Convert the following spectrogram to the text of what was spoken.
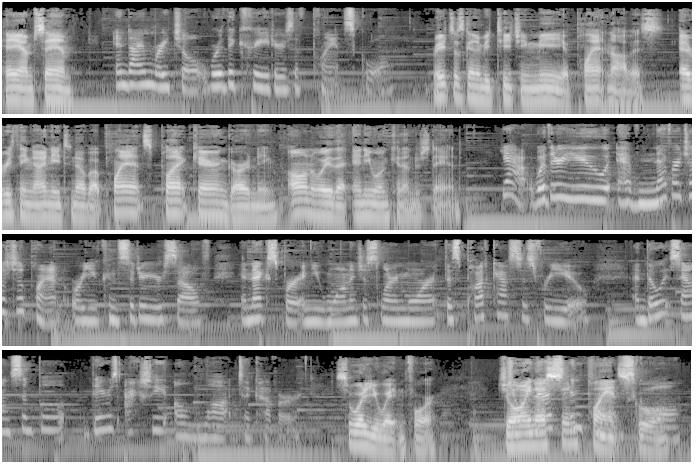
Hey, I'm Sam. And I'm Rachel. We're the creators of Plant School. Rachel's going to be teaching me, a plant novice, everything I need to know about plants, plant care, and gardening, all in a way that anyone can understand. Yeah, whether you have never touched a plant or you consider yourself an expert and you want to just learn more, this podcast is for you. And though it sounds simple, there's actually a lot to cover. So, what are you waiting for? Join, Join us, us, in, Plant, plant school. school.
